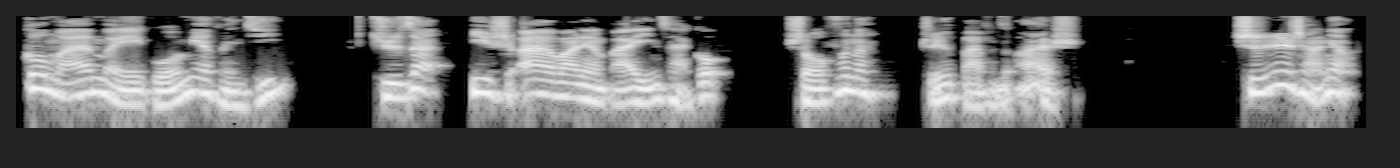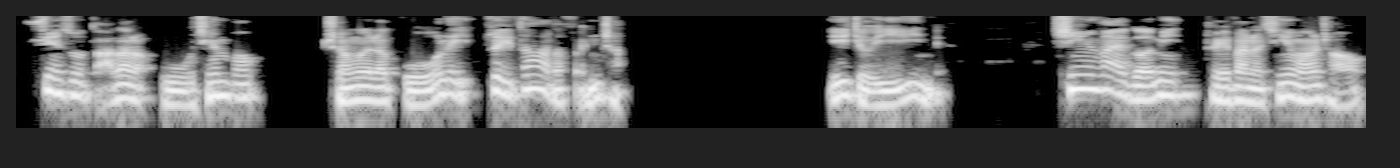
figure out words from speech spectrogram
购买美国面粉机，举债一十二万两白银采购，首付呢只有百分之二十，使日产量迅速达到了五千包，成为了国内最大的粉厂。一九一一年，辛亥革命推翻了清王朝，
